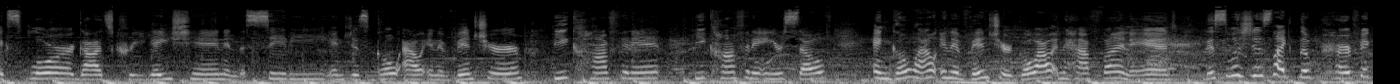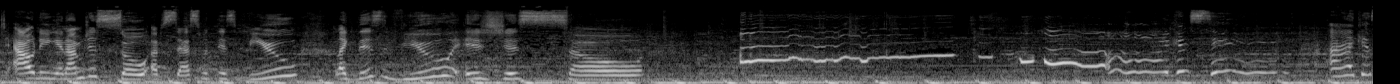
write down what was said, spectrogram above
explore God's creation in the city and just go out and adventure. Be confident, be confident in yourself and go out and adventure, go out and have fun. And this was just like the perfect outing and I'm just so obsessed with this view. Like this view is just so, I can see, I can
